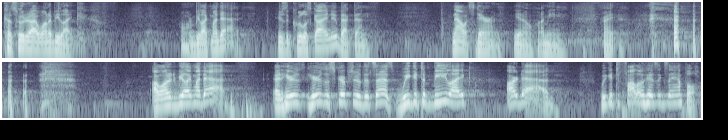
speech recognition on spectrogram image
Because who did I want to be like? I want to be like my dad. He was the coolest guy I knew back then. Now it's Darren, you know, I mean, right? I wanted to be like my dad. And here's, here's a scripture that says we get to be like our dad. We get to follow his example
